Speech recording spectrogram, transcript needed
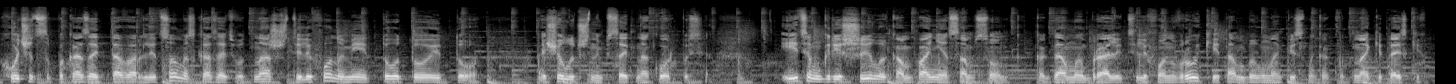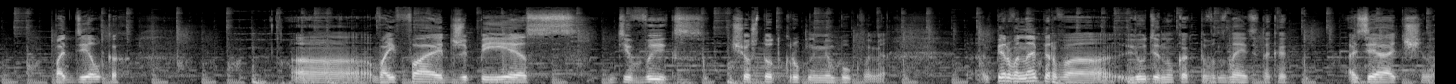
Хочется показать товар лицом и сказать, вот наш телефон умеет то, то и то. А еще лучше написать на корпусе. Этим грешила компания Samsung. Когда мы брали телефон в руки, там было написано, как вот на китайских подделках а, Wi-Fi, GPS, DivX, еще что-то крупными буквами. Перво-наперво люди, ну как-то, вот знаете, такая азиатчина.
